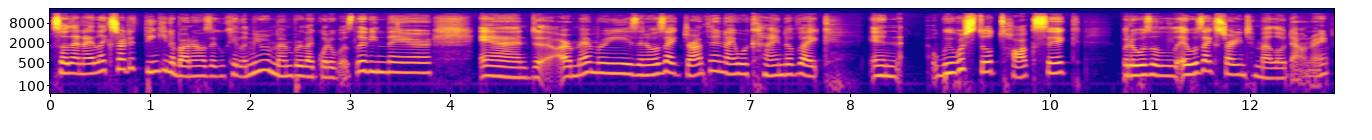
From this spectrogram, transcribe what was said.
So then I like started thinking about it. I was like, okay, let me remember like what it was living there, and uh, our memories. And it was like Jonathan and I were kind of like, in we were still toxic, but it was a it was like starting to mellow down, right?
